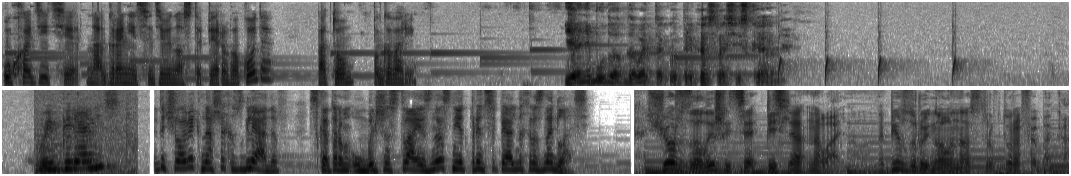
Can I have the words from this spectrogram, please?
Уходите на границы 91 года, потом поговорим. Я не буду отдавать такой приказ российской армии. Вы империалист? Это человек наших взглядов, с которым у большинства из нас нет принципиальных разногласий. Що ж залишиться після Навального? Напівзруйнована структура ФБК.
